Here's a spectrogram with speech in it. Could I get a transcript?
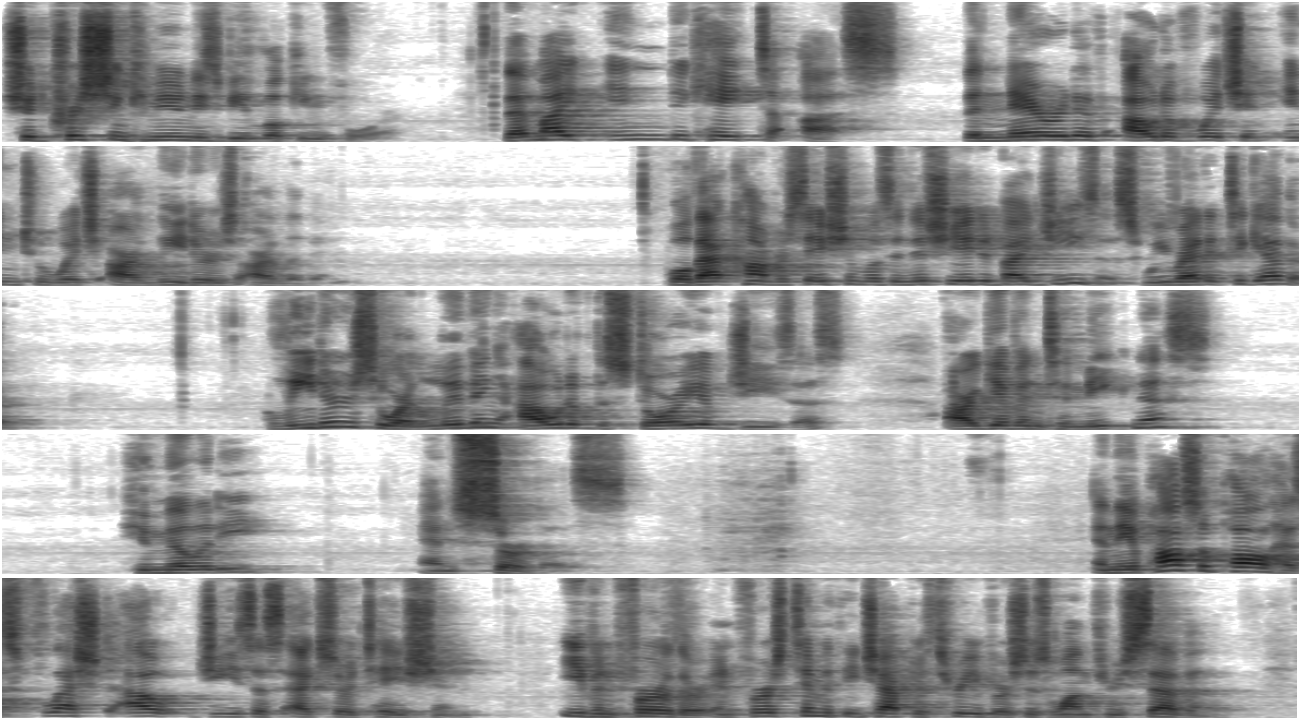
should Christian communities be looking for that might indicate to us the narrative out of which and into which our leaders are living? Well, that conversation was initiated by Jesus. We read it together. Leaders who are living out of the story of Jesus are given to meekness, humility, and service. And the apostle Paul has fleshed out Jesus' exhortation even further in 1 Timothy chapter 3 verses 1 through 7.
